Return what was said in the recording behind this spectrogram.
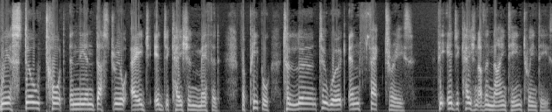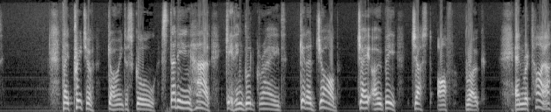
We are still taught in the industrial age education method for people to learn to work in factories, the education of the 1920s. They preach of going to school, studying hard, getting good grades, get a job, J-O-B, just off broke, and retire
